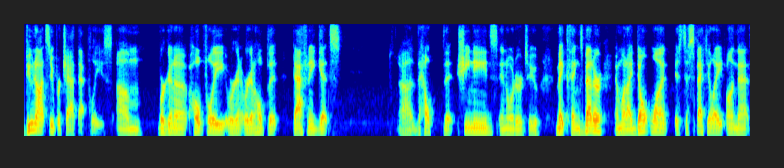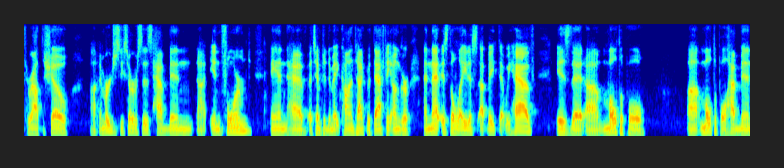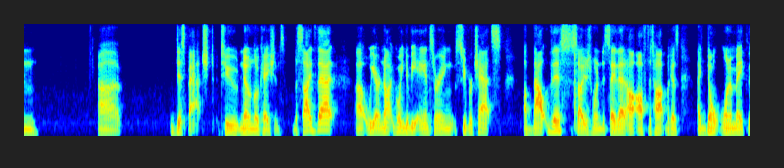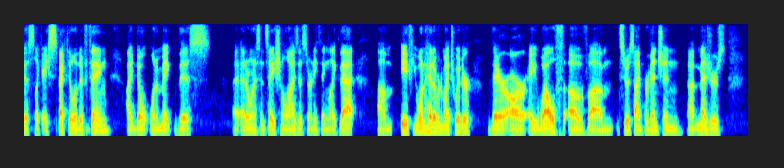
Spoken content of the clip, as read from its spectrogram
Do not super chat that, please. Um, we're gonna hopefully we're gonna we're gonna hope that Daffney gets uh, the help that she needs in order to make things better. And what I don't want is to speculate on that throughout the show. Uh, emergency services have been uh, informed and have attempted to make contact with Daffney Unger, and that is the latest update that we have. Is that uh, multiple uh, multiple have been uh, dispatched to known locations. Besides that, uh, we are not going to be answering super chats about this. So I just wanted to say that off the top because I don't want to make this like a speculative thing. I don't want to make this, I don't want to sensationalize this or anything like that. Um, if you want to head over to my Twitter, there are a wealth of um, suicide prevention uh, measures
